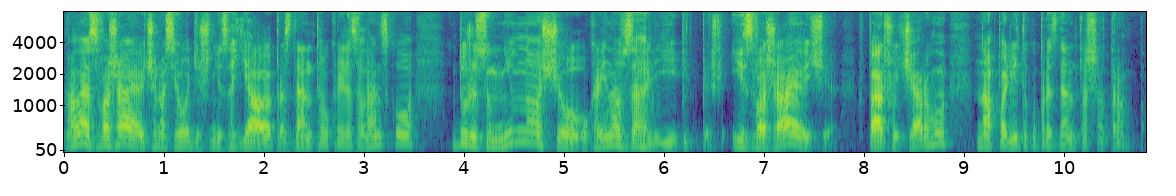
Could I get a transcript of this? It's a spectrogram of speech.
Але зважаючи на сьогоднішні заяви президента України Зеленського, дуже сумнівно, що Україна взагалі її підпише. І зважаючи в першу чергу на політику президента США Трампа.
